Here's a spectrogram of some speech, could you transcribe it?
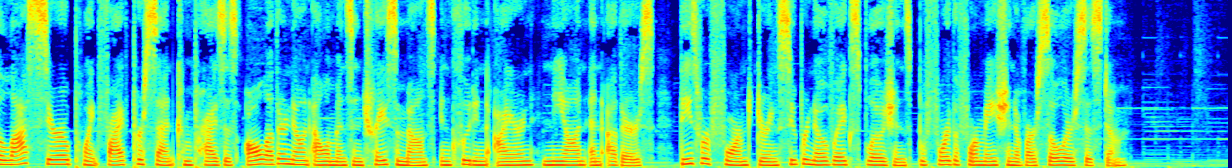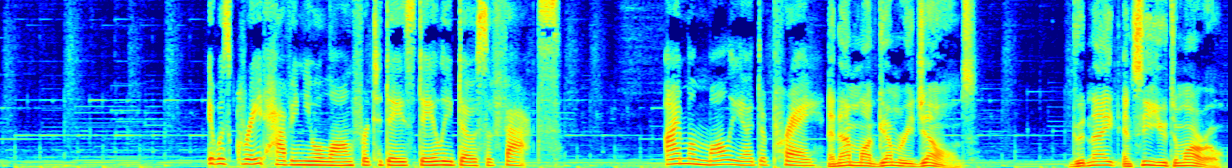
The last 0.5% comprises all other known elements in trace amounts, including iron, neon, and others. These were formed during supernova explosions before the formation of our solar system. It was great having you along for today's daily dose of facts. I'm Amalia Dupre. And I'm Montgomery Jones. Good night and see you tomorrow.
